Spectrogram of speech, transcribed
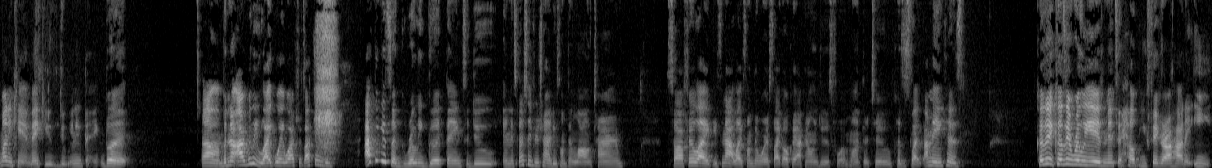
money can't make you do anything but um but no i really like weight watchers i think it's i think it's a really good thing to do and especially if you're trying to do something long term so i feel like it's not like something where it's like okay i can only do this for a month or two because it's like i mean because Cause it, cause it really is meant to help you figure out how to eat.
